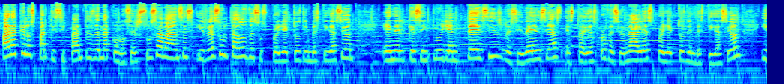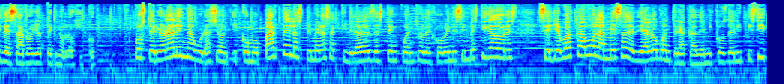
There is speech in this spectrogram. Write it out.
para que los participantes den a conocer sus avances y resultados de sus proyectos de investigación, en el que se incluyen tesis, residencias, estadías profesionales, proyectos de investigación y desarrollo tecnológico. Posterior a la inauguración y como parte de las primeras actividades de este encuentro de jóvenes investigadores, se llevó a cabo la mesa de diálogo entre académicos del IPICIT,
